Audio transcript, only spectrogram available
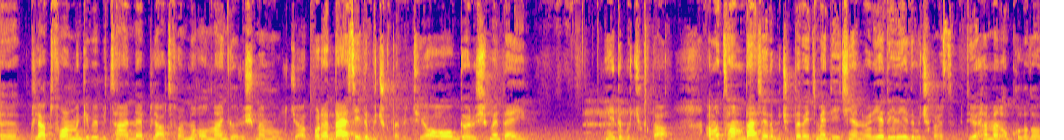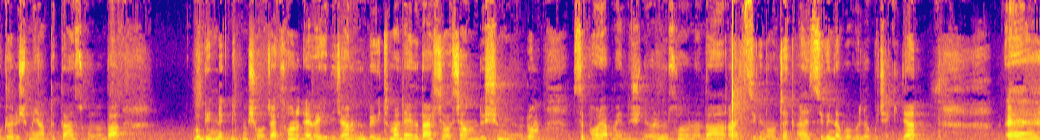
e, platformu gibi bir tane platformla online görüşmem olacak. Bu arada ders 7.30'da bitiyor. O görüşmede 7.30'da. Ama tam ders 7.30'da bitmediği için yani böyle 7 ile 7.30 arası bitiyor. Hemen okulda da o görüşme yaptıktan sonra da bugünlük bitmiş olacak. Sonra eve gideceğim. Büyük ihtimalle evde ders çalışacağımı düşünmüyorum. Spor yapmayı düşünüyorum. Sonra da ertesi gün olacak. Ertesi gün de bu vlogu çekeceğim. Ee,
